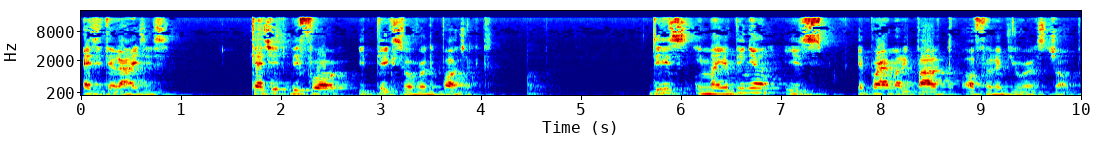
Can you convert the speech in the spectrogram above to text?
as it arises. Catch it before it takes over the project. This, in my opinion, is a primary part of a reviewer's job.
